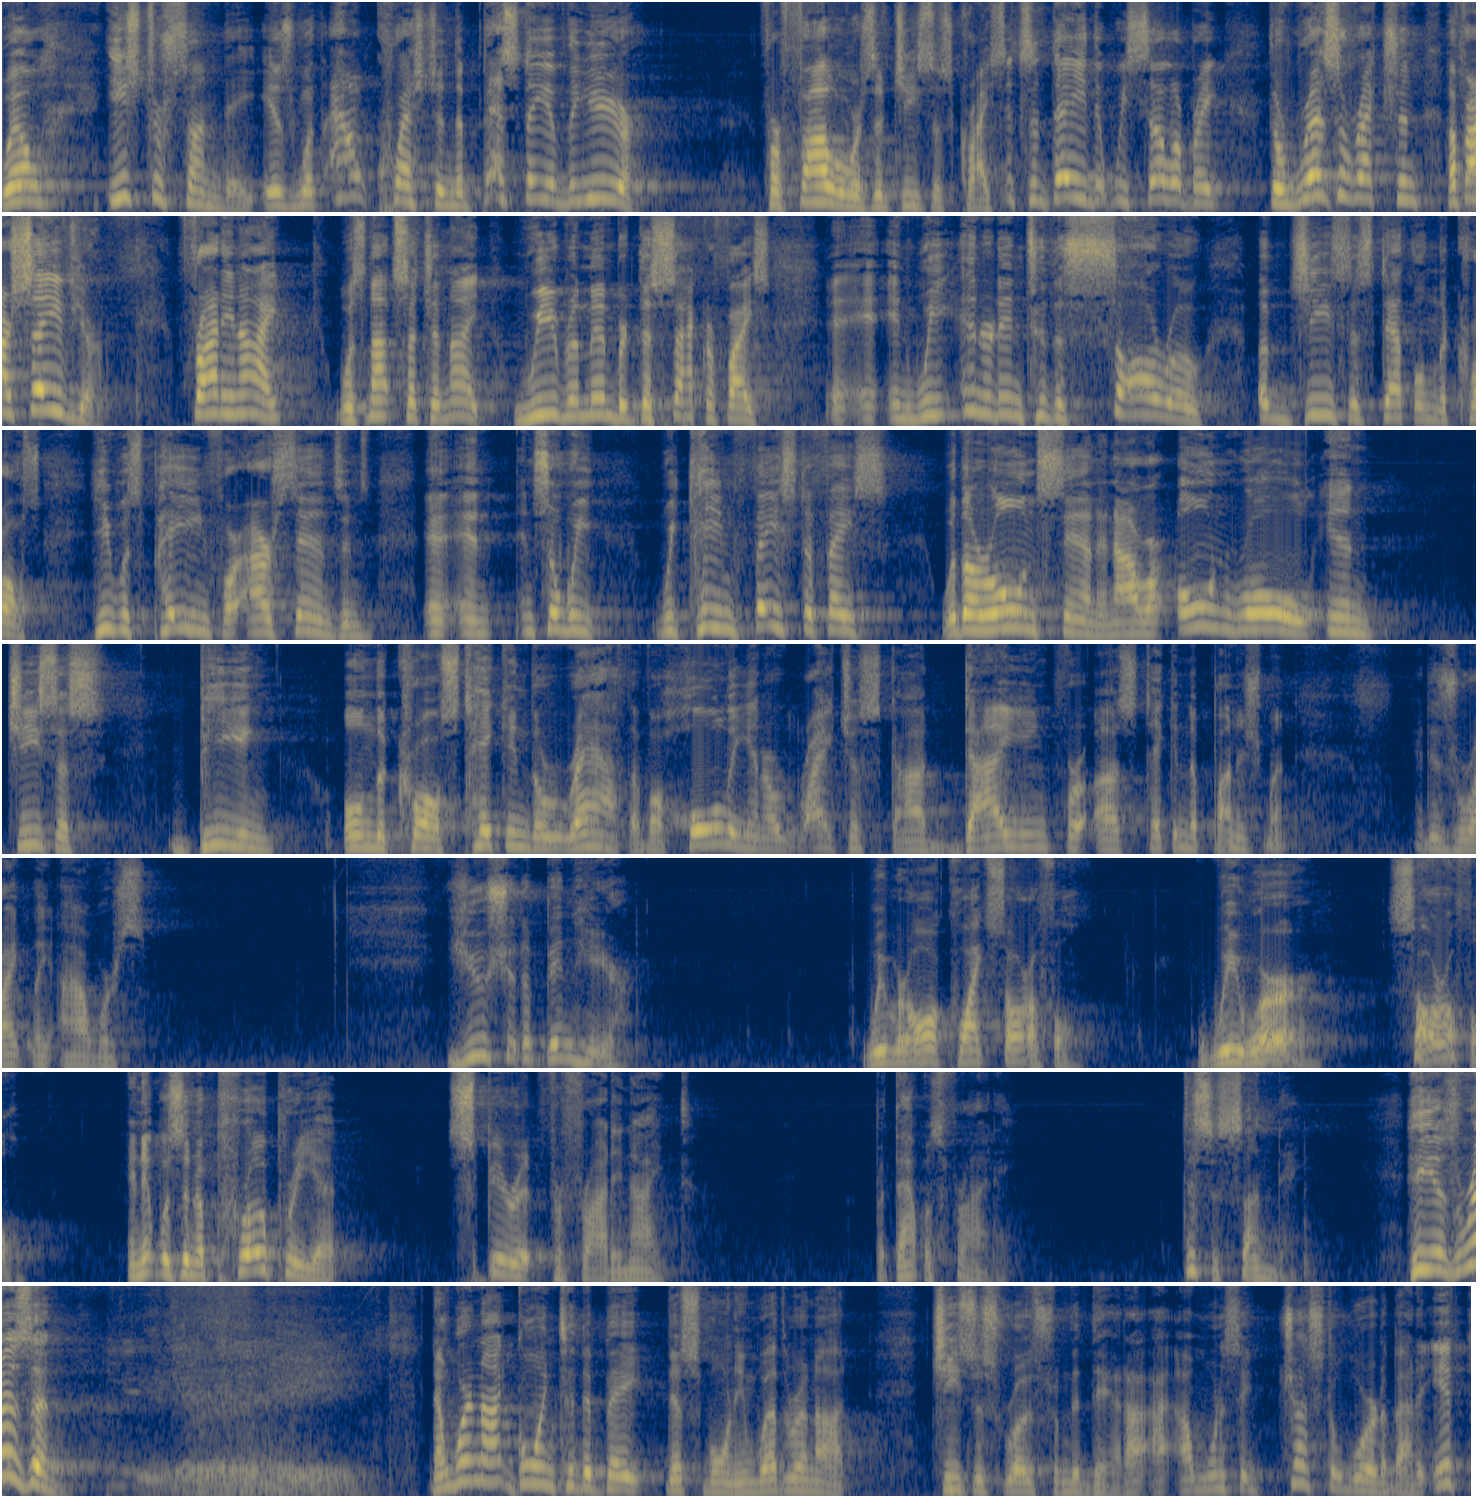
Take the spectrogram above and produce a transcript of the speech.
Well, Easter Sunday is without question the best day of the year for followers of Jesus Christ. It's a day that we celebrate the resurrection of our Savior. Friday night was not such a night. We remembered the sacrifice and we entered into the sorrow of Jesus' death on the cross. He was paying for our sins. And, and, and so we, we came face to face with our own sin and our own role in Jesus being on the cross, taking the wrath of a holy and a righteous God, dying for us, taking the punishment. It is rightly ours. You should have been here. We were all quite sorrowful. We were sorrowful. And it was an appropriate spirit for Friday night. But that was Friday. This is Sunday. He is risen. now, we're not going to debate this morning whether or not Jesus rose from the dead. I, I, I want to say just a word about it. If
